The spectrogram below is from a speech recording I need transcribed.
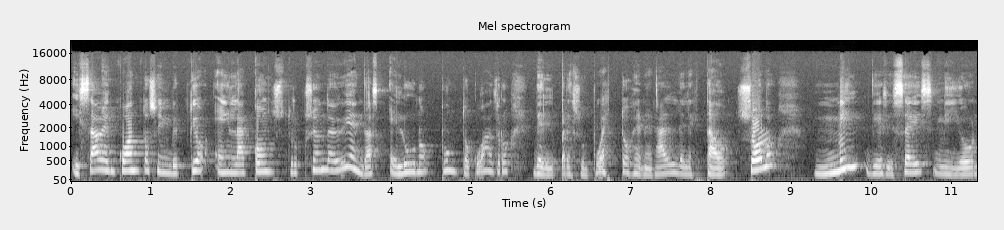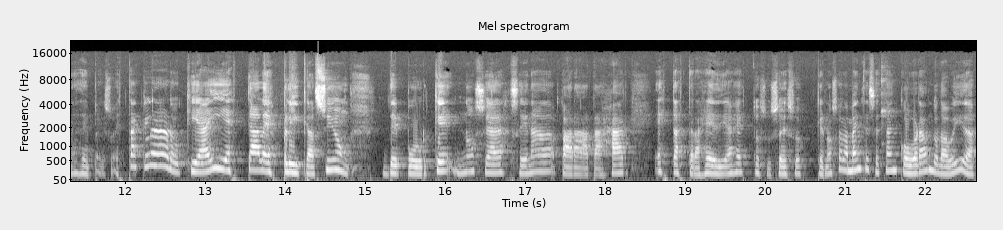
y saben cuánto se invirtió en la construcción de viviendas, el 1.4 del presupuesto general del Estado, solo 1.016 millones de pesos. Está claro que ahí está la explicación de por qué no se hace nada para atajar estas tragedias, estos sucesos que no solamente se están cobrando la vida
